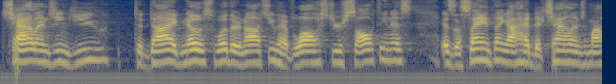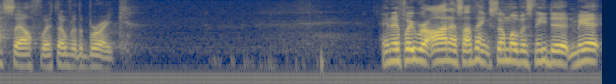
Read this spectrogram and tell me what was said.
challenging you to diagnose whether or not you have lost your saltiness is the same thing I had to challenge myself with over the break. And if we were honest, I think some of us need to admit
